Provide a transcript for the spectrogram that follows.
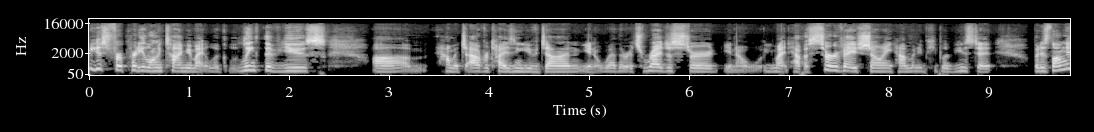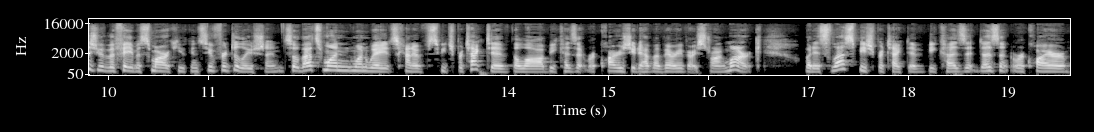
used for a pretty long time. You might look length of use, um, how much advertising you've done, you know, whether it's registered, you know, you might have a survey showing how many people have used it. But as long as you have a famous mark, you can sue for dilution. So that's one one way it's kind of speech protective, the law, because it requires you to have a very, very strong mark. But it's less speech protective because it doesn't require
